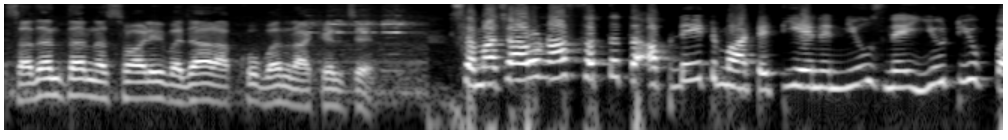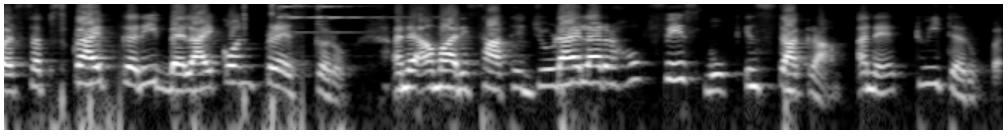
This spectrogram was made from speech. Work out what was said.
સદંતર નસવાડી બજાર આખું બંધ રાખેલ છે. સમાચારોના સતત અપડેટ માટે ટીએનએ ન્યૂઝને યુટ્યુબ પર સબસ્ક્રાઇબ કરી બેલ આઇકોન પ્રેસ કરો અને અમારી સાથે જોડાયેલા રહો ફેસબુક ઇન્સ્ટાગ્રામ અને ટ્વિટર ઉપર.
